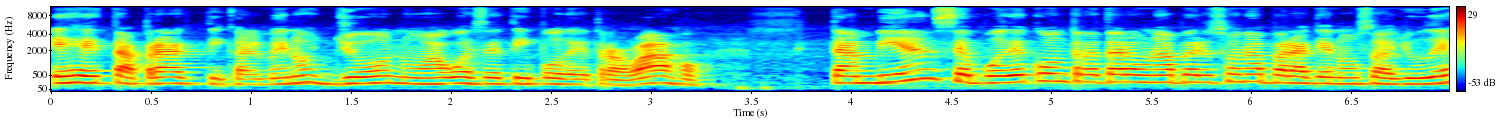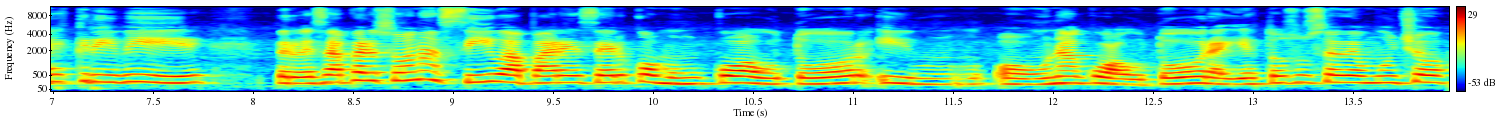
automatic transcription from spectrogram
es esta práctica. Al menos yo no hago ese tipo de trabajo. También se puede contratar a una persona para que nos ayude a escribir, pero esa persona sí va a aparecer como un coautor y, o una coautora. Y esto sucede mucho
